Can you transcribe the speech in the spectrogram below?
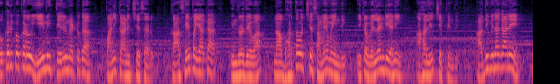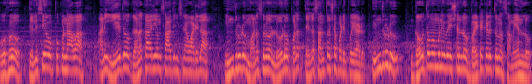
ఒకరికొకరు ఏమీ తేలినట్టుగా పని కానిచ్చేశారు. కాసేపయ్యాక ఇంద్రదేవ నా భర్త వచ్చే సమయమైంది ఇక వెళ్ళండి అని అహల్య చెప్పింది. అది వినగానే ఓహో తెలిసే ఒప్పుకున్నావా? అని ఏదో ఘనకార్యం సాధించిన వాడిలా ఇంద్రుడు మనసులో లోలోపల తెగ సంతోషపడిపోయాడు. ఇంద్రుడు గౌతమముని వేషంలో బయటకెళుతున్న సమయంలో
